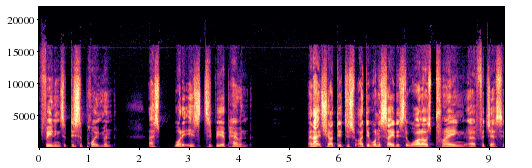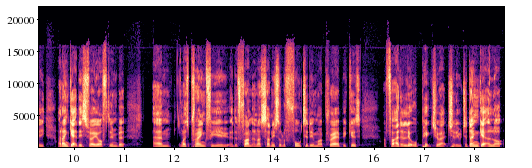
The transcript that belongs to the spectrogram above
feelings of disappointment. That's what it is to be a parent. And actually, I did just I did want to say this that while I was praying uh, for Jesse, I don't get this very often, but um, I was praying for you at the front, and I suddenly sort of faltered in my prayer because I thought I had a little picture actually, which I don't get a lot,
